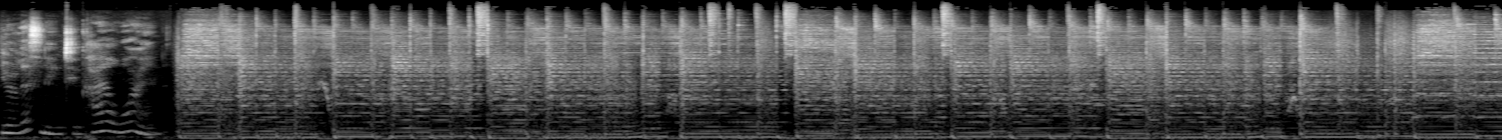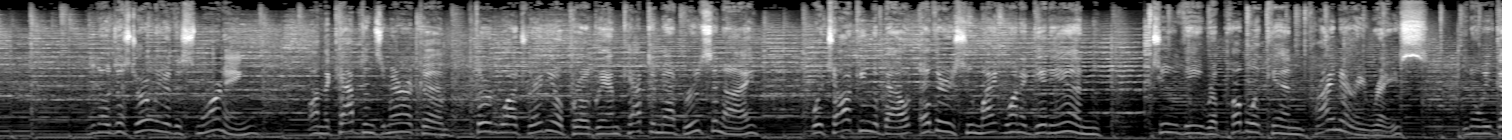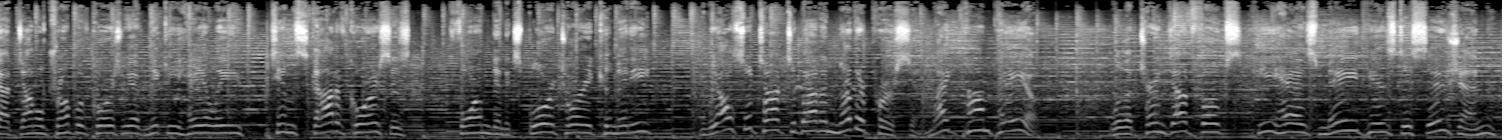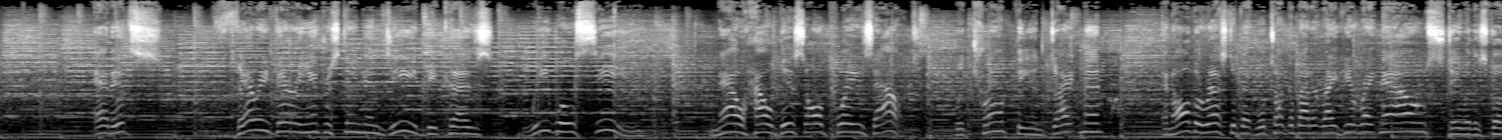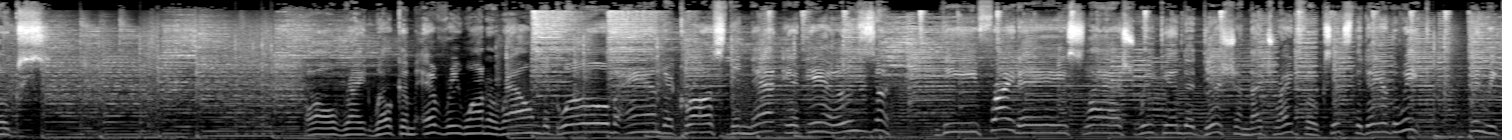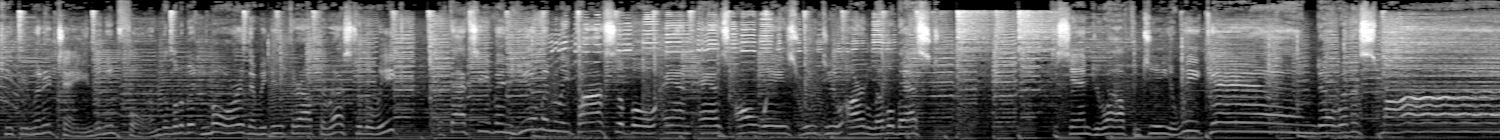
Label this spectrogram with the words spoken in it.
You're listening to Kyle Warren. You know, just earlier this morning on the Captain's America Third Watch radio program, Captain Matt Bruce and I were talking about others who might want to get in to the Republican primary race. You know, we've got Donald Trump, of course, we have Nikki Haley, Tim Scott, of course, has formed an exploratory committee. And we also talked about another person, Mike Pompeo. Well, it turns out, folks, he has made his decision and it's very, very interesting indeed because we will see now how this all plays out with Trump, the indictment, and all the rest of it. We'll talk about it right here, right now. Stay with us, folks. All right, welcome everyone around the globe and across the net. It is the Friday slash weekend edition. That's right, folks. It's the day of the week when we keep you entertained and informed a little bit more than we do throughout the rest of the week. If that's even humanly possible, and as always, we do our level best to send you off into your weekend with a smile.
